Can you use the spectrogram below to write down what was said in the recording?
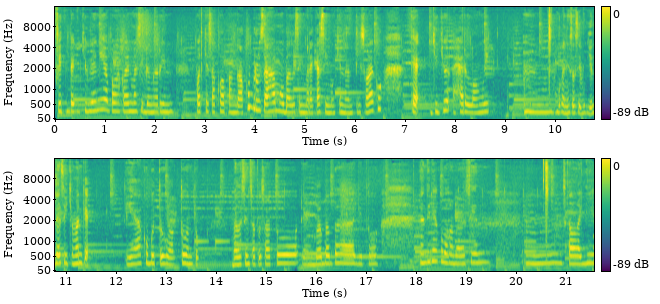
feedback juga nih apakah kalian masih dengerin podcast aku apa enggak. Aku berusaha mau balesin mereka sih mungkin nanti. Soalnya aku kayak jujur I had a long week. Hmm, bukan so sibuk juga sih cuman kayak ya aku butuh waktu untuk balesin satu-satu dan bla bla bla gitu. Nanti deh aku bakal balesin. Hmm, sekali lagi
